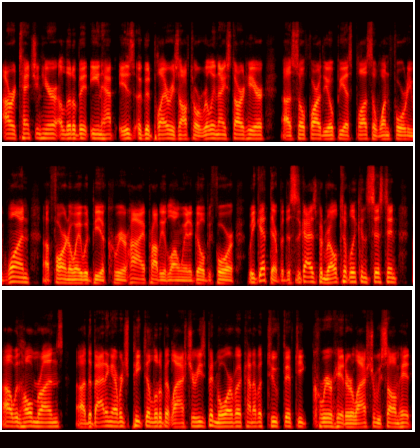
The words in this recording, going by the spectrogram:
our attention here a little bit. Ian Happ is a good player. He's off to a really nice start here. Uh, so far, the OPS plus a 141, uh, far and away would be a career high. Probably a long way to go before we get there. But this is a guy who's been relatively consistent uh, with home runs. Uh, the batting average peaked a little bit last year. He's been more of a kind of a 250 career hitter. Last year, we saw him hit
